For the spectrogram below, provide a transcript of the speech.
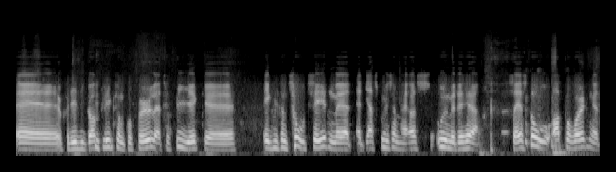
Øh, fordi de godt ligesom kunne føle, at Sofie ikke... Øh, ikke ligesom tog teten med, at, at jeg skulle ligesom have også ud med det her. Så jeg stod op på ryggen af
